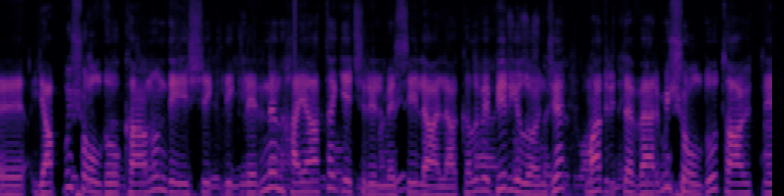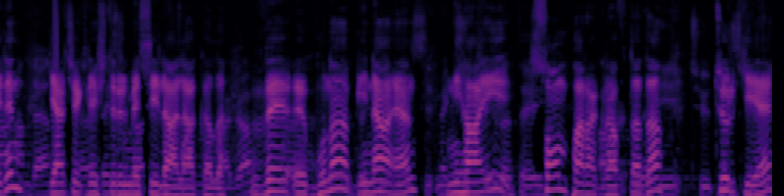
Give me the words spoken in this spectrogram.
e, yapmış olduğu kanun değişikliklerinin hayata geçirilmesiyle alakalı ve bir yıl önce Madrid'de vermiş olduğu taahhütlerin gerçekleştirilmesiyle alakalı. Ve e, buna binaen nihai son paragrafta da Türkiye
